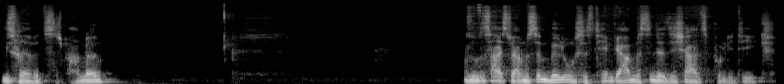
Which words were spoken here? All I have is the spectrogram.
Israel wird es nicht behandeln. Also das heißt, wir haben das im Bildungssystem, wir haben das in der Sicherheitspolitik.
